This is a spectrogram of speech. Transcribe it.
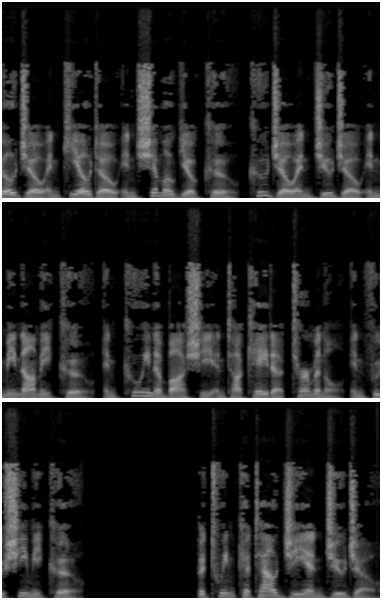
Gojo and Kyoto in Shimogyo-ku, Kujo and Jujo in Minami-ku, and Kuinabashi and Takeda terminal in Fushimi-ku. Between Kitaoji and Jujo,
